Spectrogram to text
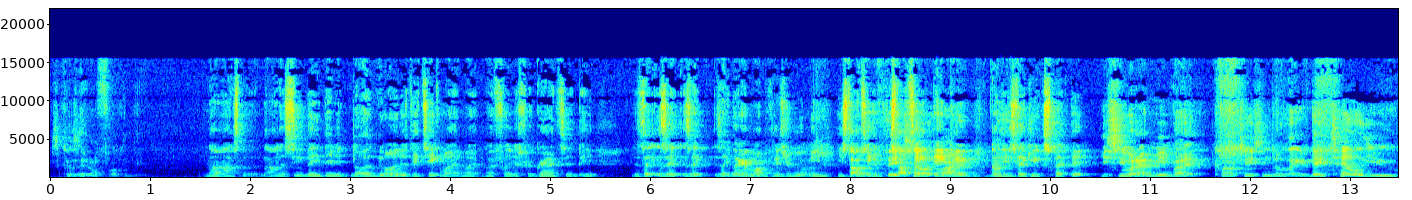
It's because they don't fuck with you. Nah, honestly, they they no. You know? They take my my my feelings for granted. They it's like it's like it's like it's like when your mom cleans your room and you stop saying if you they stop saying tell- thank you because it's like you expect it. You see what I mean by cloud chasing though? Like if they tell you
